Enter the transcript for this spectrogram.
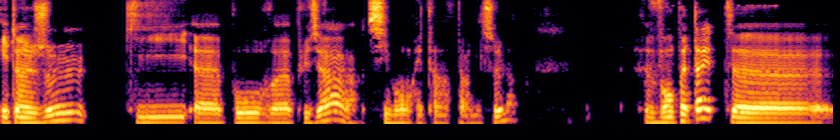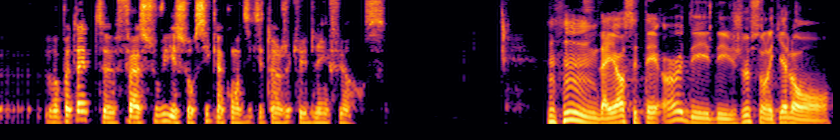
est un jeu qui, euh, pour euh, plusieurs, Simon étant parmi ceux-là, vont peut-être euh, vont peut-être faire soulever les sourcils quand on dit que c'est un jeu qui a eu de l'influence. Mhm. D'ailleurs, c'était un des, des, jeux sur lesquels on,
